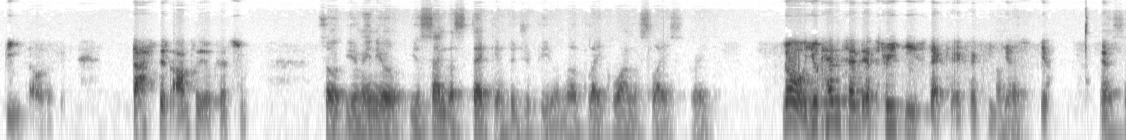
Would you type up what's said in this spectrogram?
speed out of it. Does that answer your question? So you mean you you send a stack into GPU, not like one slice, right? No, you can send a 3D stack, exactly. Okay. Yes, yes. Yes.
